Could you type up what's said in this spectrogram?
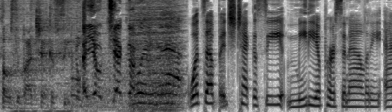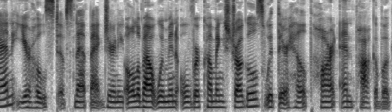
Hosted by Checka C. Hey, yo, Checka. What's up? It's Checka C, media personality and your host of Snapback Journey, all about women overcoming struggles with their health, heart, and pocketbook,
